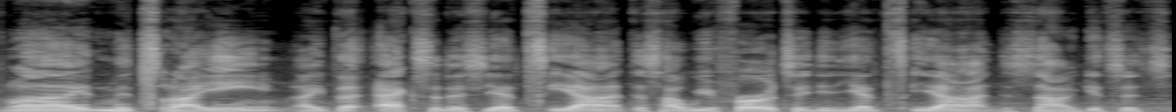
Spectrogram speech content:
right, Mitzrayim, like the Exodus, Yetziat, that's how we refer to it, Yetziat, this is how it gets its,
